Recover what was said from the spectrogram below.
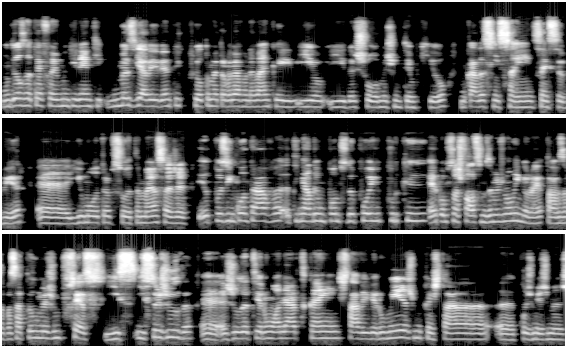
um deles até foi muito idêntico, demasiado idêntico, porque ele também trabalhava na banca e, e, e deixou ao mesmo tempo que eu, um bocado assim sem, sem saber, uh, e uma outra pessoa também, ou seja, eu depois encontrava, tinha ali um ponto de apoio porque era como se nós falássemos a mesma língua, não é? Estávamos a passar pelo mesmo processo e isso, isso ajuda, uh, ajuda a ter um olhar de quem está a viver o mesmo, quem está uh, com as mesmas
